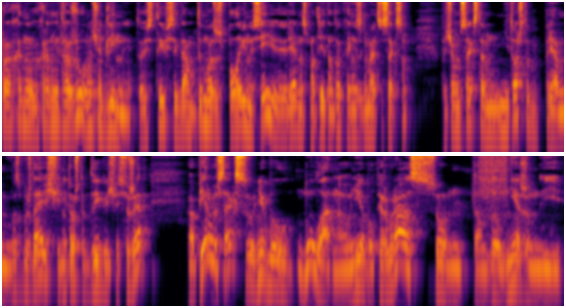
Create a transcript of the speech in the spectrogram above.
по хронометражу, он очень длинный. То есть ты всегда, ты можешь половину серии реально смотреть на то, как они занимаются сексом. Причем секс там не то чтобы прям возбуждающий, не то чтобы двигающий сюжет, первый секс у них был, ну ладно, у нее был первый раз, он там был нежен и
